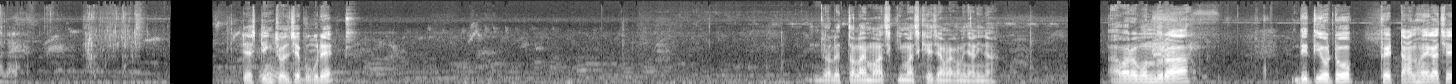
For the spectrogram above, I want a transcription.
লাগায় টেস্টিং চলছে পুকুরে। জলের তলায় মাছ কি মাছ খেয়েছে আমরা এখনও জানি না। আবারও বন্ধুরা দ্বিতীয় টোপ ফের টান হয়ে গেছে।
